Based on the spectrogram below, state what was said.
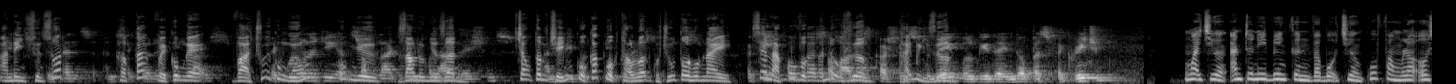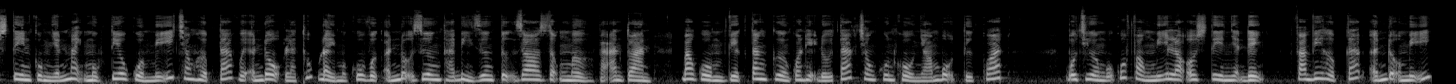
an ninh xuyên suốt, hợp tác về công nghệ và chuỗi cung ứng cũng như giao lưu nhân dân. Trọng tâm chính của các cuộc thảo luận của chúng tôi hôm nay sẽ là khu vực Ấn Độ Dương, Thái Bình Dương. Ngoại trưởng Antony Blinken và Bộ trưởng Quốc phòng Lloyd Austin cùng nhấn mạnh mục tiêu của Mỹ trong hợp tác với Ấn Độ là thúc đẩy một khu vực Ấn Độ Dương-Thái Bình Dương tự do, rộng mở và an toàn, bao gồm việc tăng cường quan hệ đối tác trong khuôn khổ nhóm Bộ Tứ Quát. Bộ trưởng Bộ Quốc phòng Mỹ Lloyd Austin nhận định phạm vi hợp tác Ấn Độ-Mỹ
